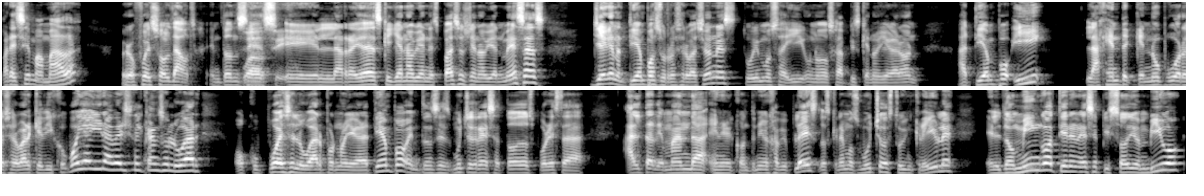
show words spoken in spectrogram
parece mamada, pero fue sold out. Entonces, Wow, sí. eh, la realidad es que ya no habían espacios, ya no habían mesas. Lleguen a tiempo a sus reservaciones. Tuvimos ahí unos happys que no llegaron a tiempo y la gente que no pudo reservar, que dijo, voy a ir a ver si alcanzo lugar, ocupó ese lugar por no llegar a tiempo. Entonces, muchas gracias a todos por esta alta demanda en el contenido de Happy Place. Los queremos mucho, estuvo increíble. El domingo tienen ese episodio en vivo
